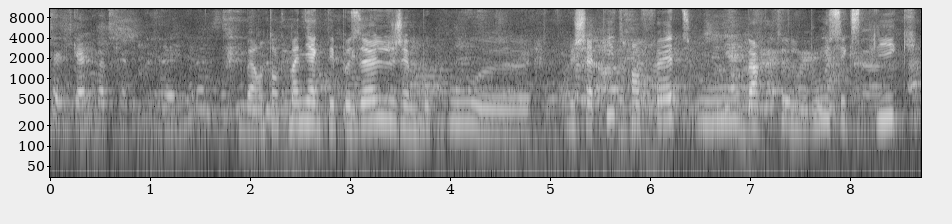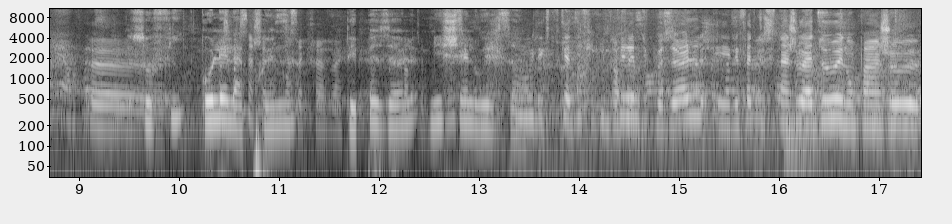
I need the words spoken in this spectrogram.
C'est lequel votre Ben, en tant que maniaque des puzzles, j'aime beaucoup euh, le chapitre en fait où Barthelbus explique. euh, Sophie Olé la prune, des puzzles Michel Wilson. où il explique la difficulté en fait, du puzzle et le fait que c'est un jeu à deux et non pas un jeu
